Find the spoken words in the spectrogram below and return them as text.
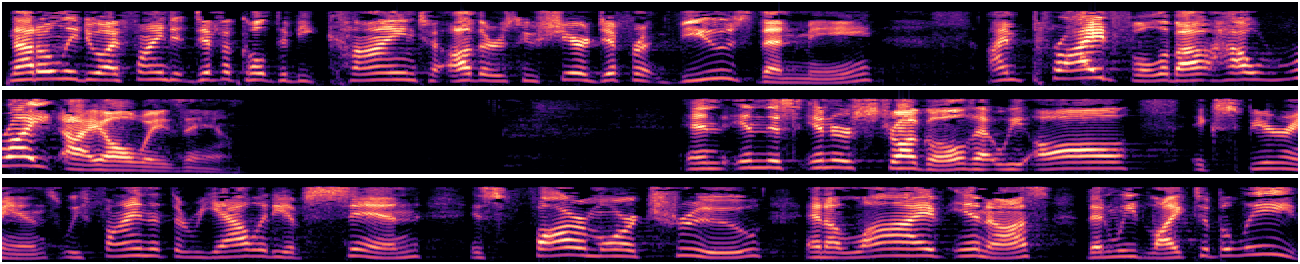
Not only do I find it difficult to be kind to others who share different views than me, I'm prideful about how right I always am. And in this inner struggle that we all experience, we find that the reality of sin is far more true and alive in us than we'd like to believe.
